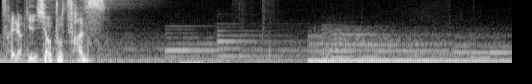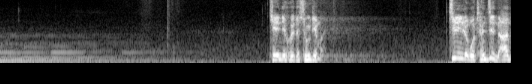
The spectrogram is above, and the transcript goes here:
才让尹香珠惨死。天地会的兄弟们，今日我陈近南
